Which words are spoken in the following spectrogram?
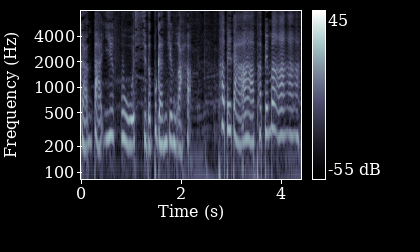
敢把衣服洗的不干净啊，怕被打啊，怕被骂啊。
